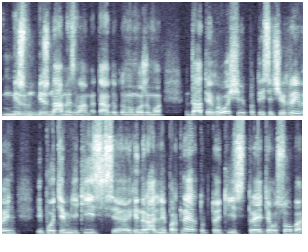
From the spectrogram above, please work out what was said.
між між нами з вами, так тобто ми можемо дати гроші по тисячі гривень, і потім якийсь е, генеральний партнер, тобто якийсь третя особа,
